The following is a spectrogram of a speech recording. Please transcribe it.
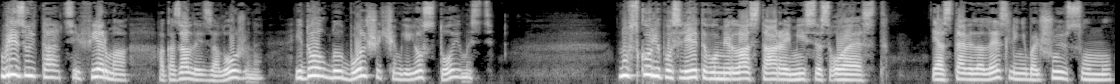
В результате ферма оказалась заложена, и долг был больше, чем ее стоимость. Но вскоре после этого умерла старая миссис Оэст и оставила Лесли небольшую сумму,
